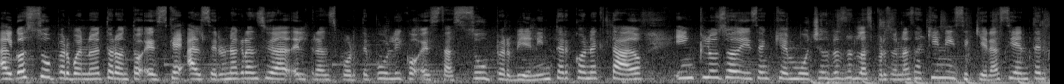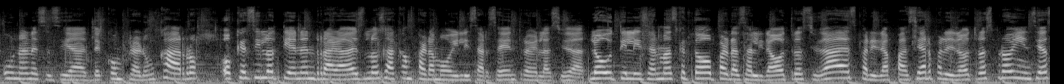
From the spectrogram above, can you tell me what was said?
Algo súper bueno de Toronto es que al ser una gran ciudad el transporte público está súper bien interconectado. Incluso dicen que muchas veces las personas aquí ni siquiera sienten una necesidad de comprar un carro o que si lo tienen rara vez lo sacan para movilizarse dentro de la ciudad. Lo utilizan más que todo para salir a otras ciudades, para ir a pasear, para ir a otras provincias,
